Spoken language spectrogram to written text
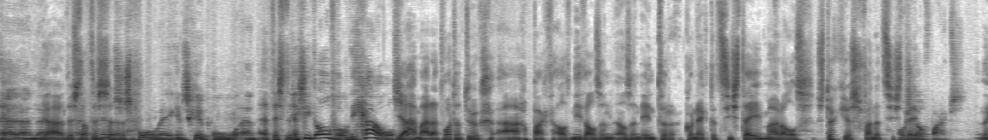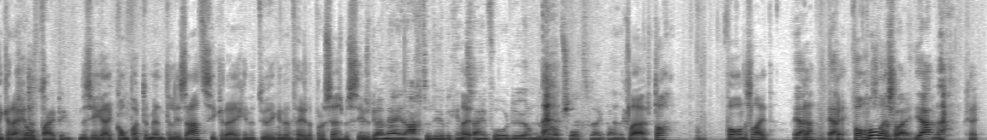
Hè, en, Ja, dus en dat de is, eh, in Schiphol. En, Het is- je het- ziet overal die chaos. hè. Ja, maar dat wordt natuurlijk aangepakt als, niet als een, als een interconnected systeem, maar als stukjes van het Oh, systeem. stoofpipes. Dan krijg je dat, dus je krijgt compartimentalisatie krijg je natuurlijk in het hele procesbestuur. Dus bij mijn achterdeur begint Nee. zijn voordeur, om hem op slot. Klaar, toch? Volgende slide? Ja, volgende, slide. Ja.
